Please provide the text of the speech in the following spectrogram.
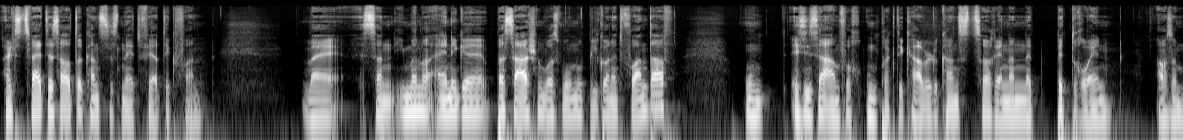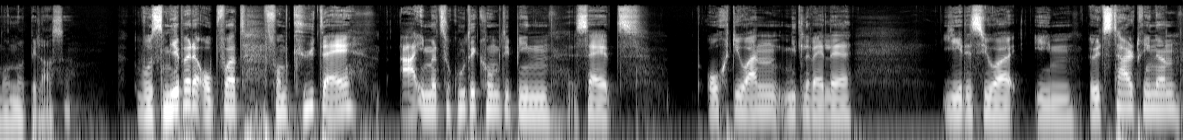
als zweites Auto kannst du das nicht fertig fahren. Weil es sind immer nur einige Passagen, wo das Wohnmobil gar nicht fahren darf. Und es ist ja einfach unpraktikabel. Du kannst so ein Rennen nicht betreuen aus einem Wohnmobil aus. Was mir bei der Abfahrt vom Kühtei auch immer zugute kommt, ich bin seit acht Jahren mittlerweile jedes Jahr im Ötztal drinnen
